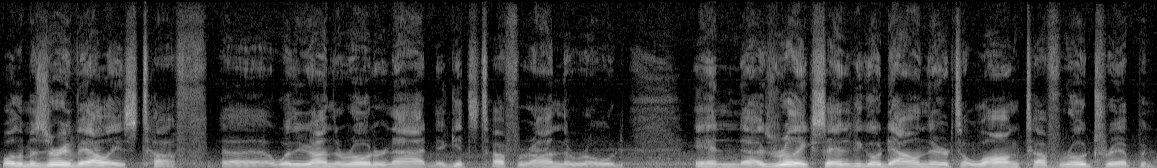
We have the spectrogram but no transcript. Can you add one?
Well, the Missouri Valley is tough, uh, whether you're on the road or not, and it gets tougher on the road. And uh, I was really excited to go down there. It's a long, tough road trip, and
